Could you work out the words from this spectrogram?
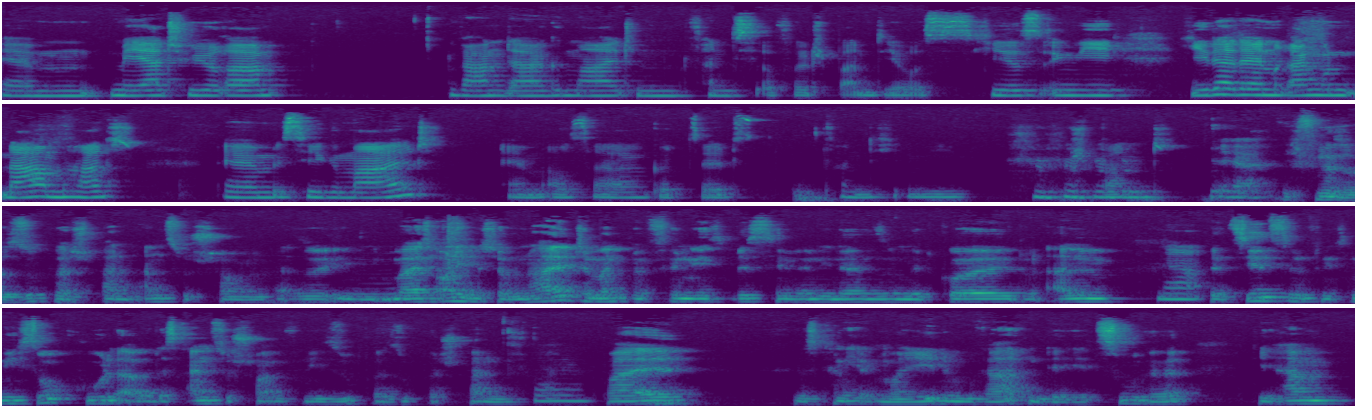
ähm, Märtyrer waren da gemalt und fand ich es auch voll spannend. Hier ist, hier ist irgendwie jeder, der einen Rang und Namen hat, ähm, ist hier gemalt, ähm, außer Gott selbst. Fand ich irgendwie spannend. ja. Ich finde es auch super spannend anzuschauen. Also ich mhm. weiß auch nicht, was ich davon halte. Manchmal finde ich es ein bisschen, wenn die dann so mit Gold und allem ja. platziert sind, finde ich es nicht so cool, aber das anzuschauen finde ich super, super spannend. Voll. Weil, das kann ich auch mal jedem raten, der hier zuhört, die haben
